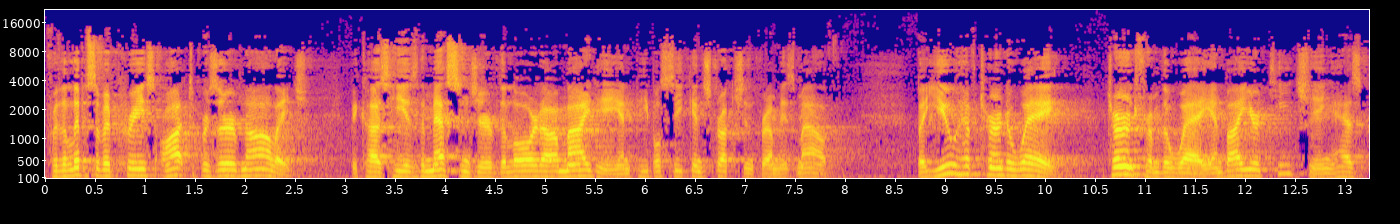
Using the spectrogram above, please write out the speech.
For the lips of a priest ought to preserve knowledge, because he is the messenger of the Lord Almighty, and people seek instruction from his mouth. But you have turned away, turned from the way, and by your teaching has,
